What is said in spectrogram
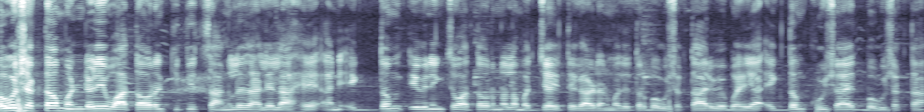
बघू शकता मंडळी वातावरण किती चांगलं झालेलं आहे आणि एकदम इव्हिनिंगचं वातावरणाला मज्जा येते गार्डनमध्ये तर बघू शकता आर्वे भैया एकदम खुश आहेत. बघू शकता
